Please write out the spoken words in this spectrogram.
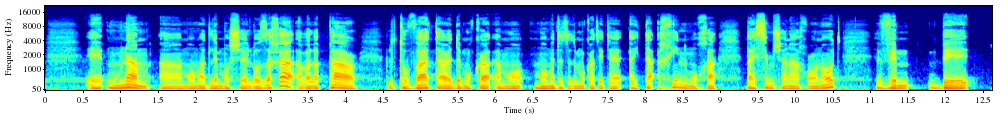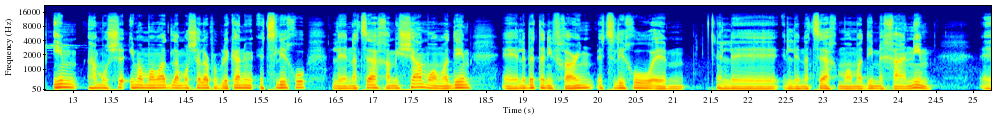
אמנם המועמד למשה לא זכה, אבל הפער לטובת הדמוקר... המועמדת הדמוקרטית הייתה הכי נמוכה ב-20 שנה האחרונות, וב... אם, המוש... אם המועמד למושל הרפובליקני הצליחו לנצח חמישה מועמדים אה, לבית הנבחרים, הצליחו אה, ל... לנצח מועמדים מכהנים אה,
